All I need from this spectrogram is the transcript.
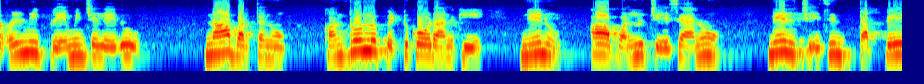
ఎవరిని ప్రేమించలేదు. నా భర్తను కంట్రోల్లో పెట్టుకోవడానికి నేను ఆ పనులు చేశాను. నేను చేసిన తప్పే.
